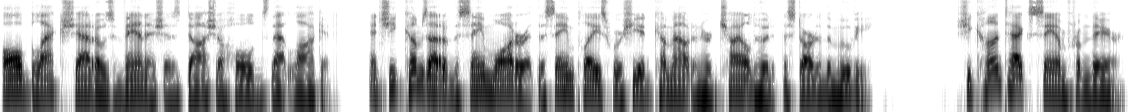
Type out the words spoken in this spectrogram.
All black shadows vanish as Dasha holds that locket, and she comes out of the same water at the same place where she had come out in her childhood at the start of the movie. She contacts Sam from there,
